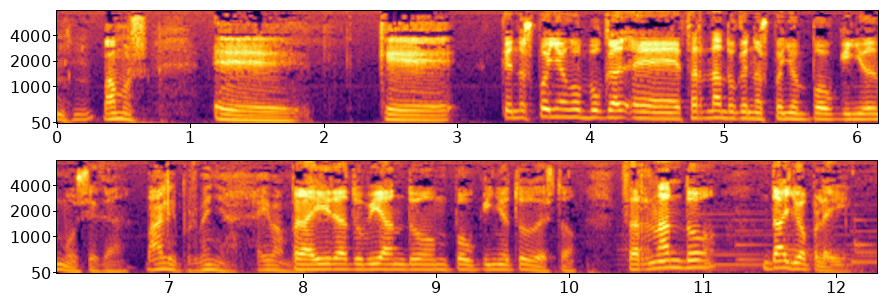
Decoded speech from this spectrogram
Uh -huh. Vamos, eh, que... Que nos poñan un pouco eh, Fernando, que nos poña un pouquiño de música. Vale, pois pues veña, aí vamos. Para ir adubiando un pouquiño todo isto. Fernando, dallo play.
